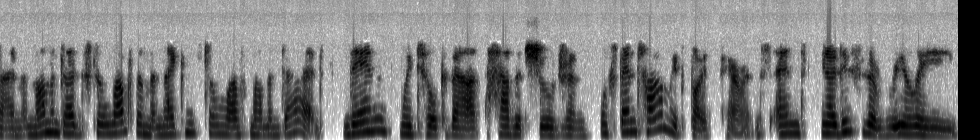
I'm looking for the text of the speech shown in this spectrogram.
same and mum and dad still love them and they can still love mum and dad. Then we talk about how the children will spend time with both parents. And, you know, this is a really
